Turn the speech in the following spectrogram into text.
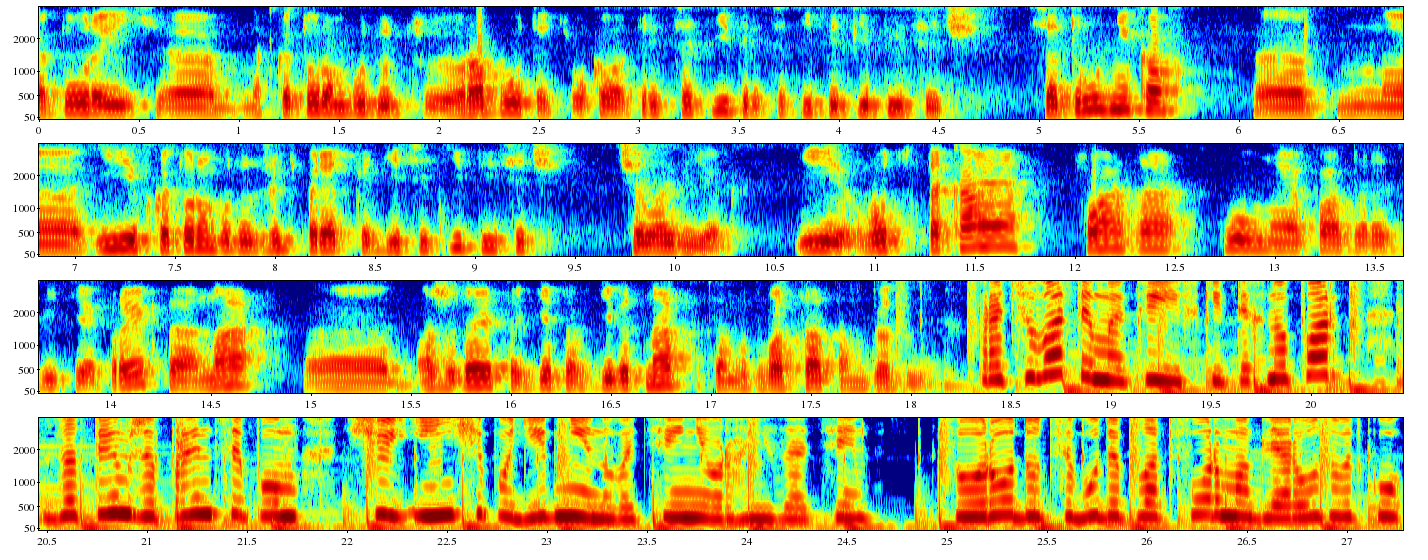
который, в котором будут работать около 30-35 тысяч сотрудников и в котором будут жить порядка 10 тысяч человек. И вот такая фаза, полная фаза развития проекта, она э, ожидается где-то в 2019-2020 году. Працюватиме Київський технопарк за тим же принципом, що й інші подібні інноваційні організації. Свого роду це буде платформа для розвитку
